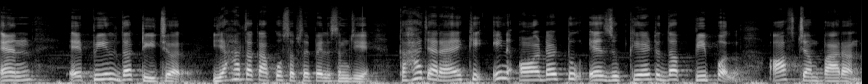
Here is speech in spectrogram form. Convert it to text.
an appeal the teacher यहाँ तक आपको सबसे पहले समझिए, कहा जा रहा है कि in order to educate the people of Champaran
